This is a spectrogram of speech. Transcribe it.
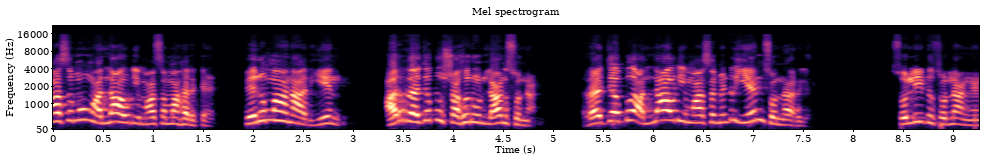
மாசமும் அல்லாஹுடைய மாசமாக இருக்க. பெருமானார் ஏன் அர் ரஜபு ஷஹருல்லான்னு சொன்னாங்க. ரஜபு அல்லாஹுடைய மாசம் என்று ஏன் சொன்னார்கள்? சொல்லிட்டு சொன்னாங்க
